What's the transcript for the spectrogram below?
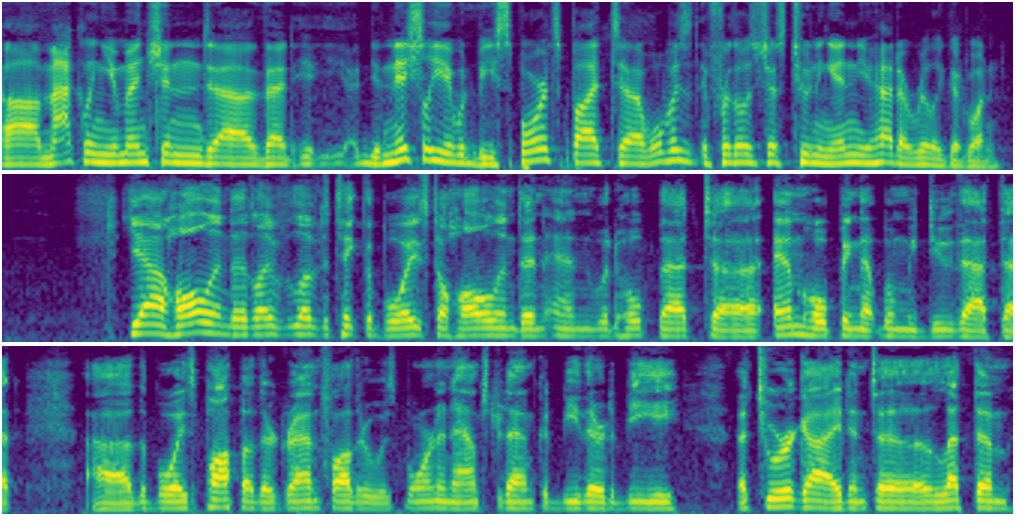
Uh, Mackling, you mentioned uh, that initially it would be sports, but uh, what was for those just tuning in? You had a really good one. Yeah, Holland. I'd love, love to take the boys to Holland, and, and would hope that uh, am hoping that when we do that, that uh, the boys' papa, their grandfather, who was born in Amsterdam, could be there to be a tour guide and to let them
